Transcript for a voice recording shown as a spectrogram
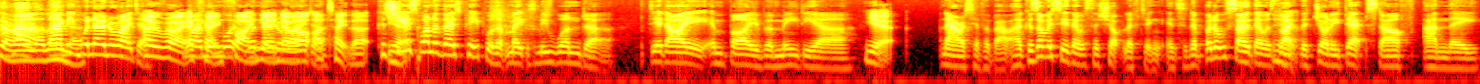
Ryder or her. No, Elena? I mean Winona Ryder. Oh, right, No, I okay, mean Wi- fine. Yeah, no, I'll, I'll take that. Because yeah. she is one of those people that makes me wonder: Did I imbibe a media Yeah. Narrative about her? Because obviously there was the shoplifting incident, but also there was like the Johnny Depp stuff and the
